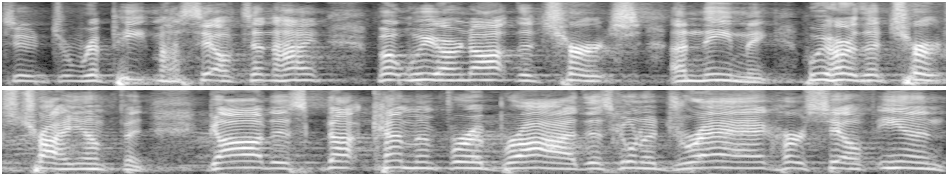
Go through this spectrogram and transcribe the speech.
to, to, repeat myself tonight, but we are not the church anemic. We are the church triumphant. God is not coming for a bride that's going to drag herself in.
